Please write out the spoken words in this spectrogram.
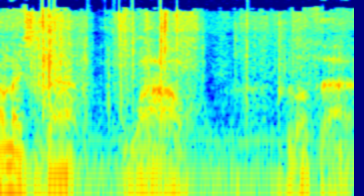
How nice is that? Wow. Love that.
